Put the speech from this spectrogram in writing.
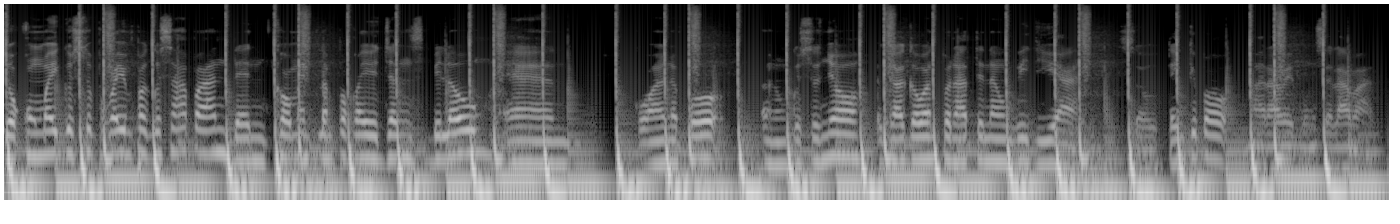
So kung may gusto po kayong pag-usapan, then comment lang po kayo dyan below and kung ano po, anong gusto nyo, gagawan po natin ng video yan. So thank you po, marami pong salamat.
